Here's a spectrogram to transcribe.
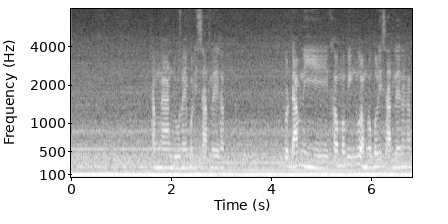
ำทำงานอยู่ในบริษัทเลยครับ รถดำนี่เข้ามาวิ่งร่วมกับบริษัทเลยนะครับ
